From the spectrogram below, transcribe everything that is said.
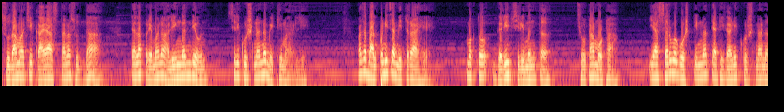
सुदामाची काया असताना सुद्धा त्याला प्रेमानं आलिंगन देऊन श्रीकृष्णानं मिठी मारली. माझा बालपणीचा मित्र आहे. मग तो गरीब श्रीमंत छोटा मोठा या सर्व गोष्टींना त्या ठिकाणी कृष्णानं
